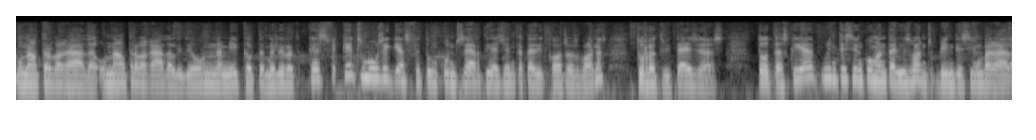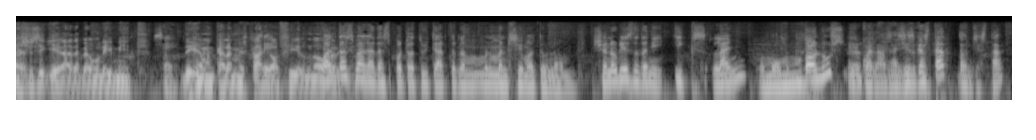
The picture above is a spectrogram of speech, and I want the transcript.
Una altra vegada, una altra vegada li diu a un amic que el també li... retu- Que, és, que ets músic i has fet un concert i hi ha gent que t'ha dit coses bones, tu retuiteges. Totes. Que hi ha 25 comentaris bons, 25 vegades. Això sí que hi ha d'haver un límit. Sí. Diguem encara més clar que el fil, no? Quantes vegades pots retuitar-te una menció amb el teu nom? Això n'hauries de tenir X l'any, o amb un bonus, i quan els hagis gastat, doncs ja està.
